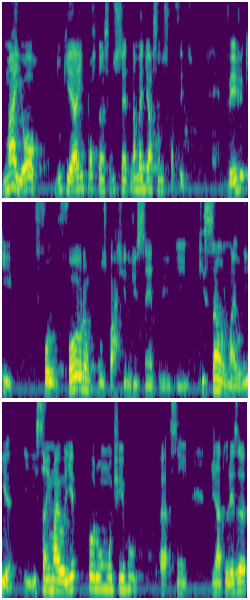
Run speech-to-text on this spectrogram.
maior do que é a importância do centro na mediação dos conflitos. Veja que foi, foram os partidos de centro e, e que são em maioria e, e, são em maioria por um motivo assim de natureza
